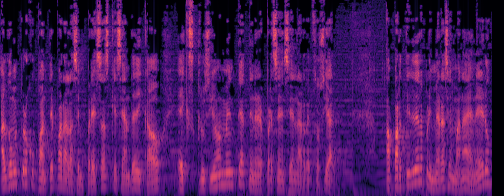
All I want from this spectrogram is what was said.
Algo muy preocupante para las empresas que se han dedicado exclusivamente a tener presencia en la red social. A partir de la primera semana de enero,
